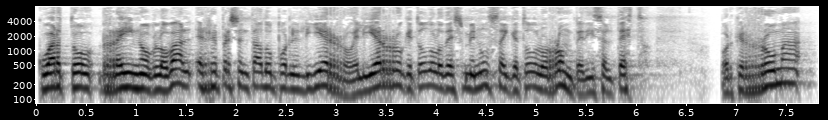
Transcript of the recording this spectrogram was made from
cuarto reino global es representado por el hierro, el hierro que todo lo desmenuza y que todo lo rompe, dice el texto, porque Roma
